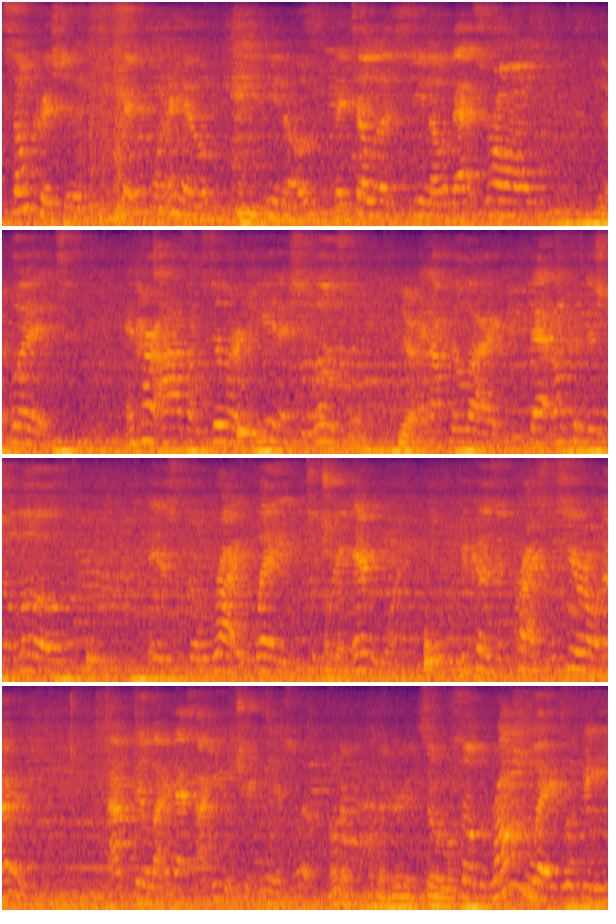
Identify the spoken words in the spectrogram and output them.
some Christians say we're going to hell. You know, they tell us, you know, that's wrong. Yeah. But in her eyes, I'm still her kid and she loves me. Yeah. And I feel like that unconditional love is the right way to treat everyone. Because if Christ was here on earth, I feel like that's how he would treat me as well. Okay. Okay. Very good. So. So the wrong way would be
